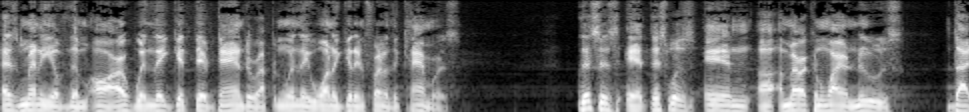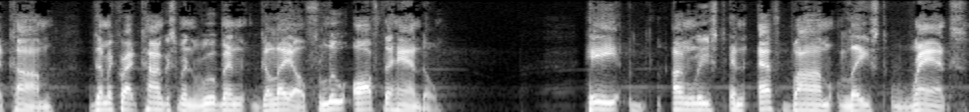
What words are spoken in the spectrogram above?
as many of them are when they get their dander up and when they want to get in front of the cameras. This is it. This was in uh, AmericanWireNews.com. Democrat Congressman Ruben Gallego flew off the handle. He unleashed an F bomb laced rant,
